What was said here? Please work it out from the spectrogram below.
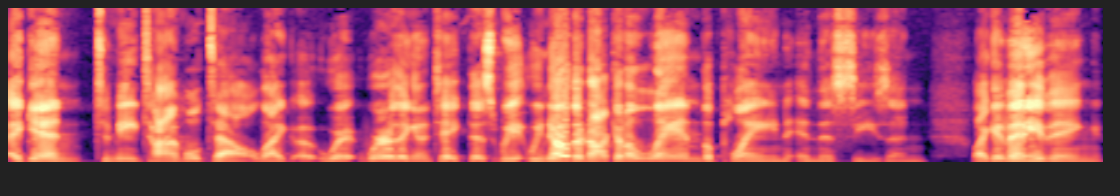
again, to me, time will tell. Like, uh, where, where are they going to take this? We we know they're not going to land the plane in this season. Like, if anything,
